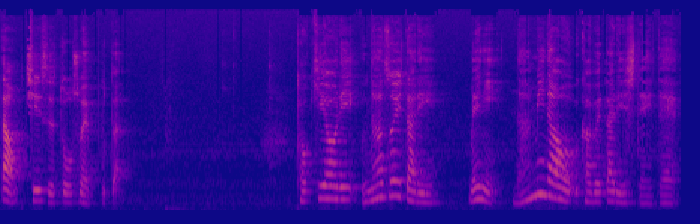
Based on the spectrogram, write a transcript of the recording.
到七十多岁不等。時折うなずいたり、目に涙を浮かべたりしていて、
